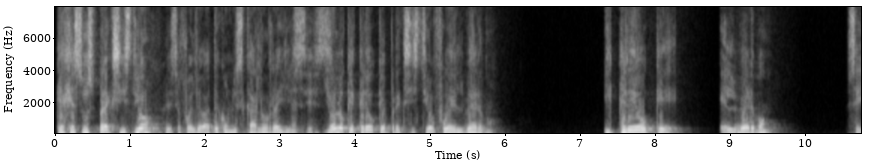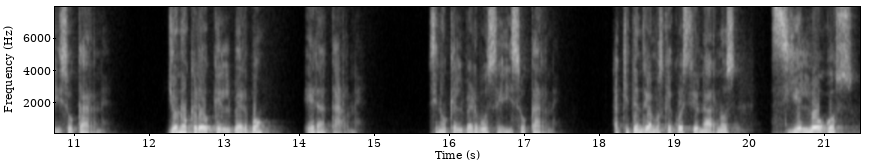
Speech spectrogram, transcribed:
Que Jesús preexistió, ese fue el debate con Luis Carlos Reyes. Yo lo que creo que preexistió fue el verbo. Y creo que el verbo se hizo carne. Yo no creo que el verbo era carne, sino que el verbo se hizo carne. Aquí tendríamos que cuestionarnos si el logos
